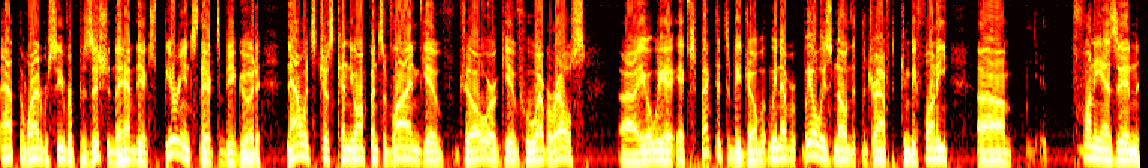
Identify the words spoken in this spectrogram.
at the wide receiver position. They have the experience there to be good. Now it's just can the offensive line give Joe or give whoever else. Uh, you know, we expect it to be Joe, but we never. We always know that the draft can be funny. Um, funny as in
